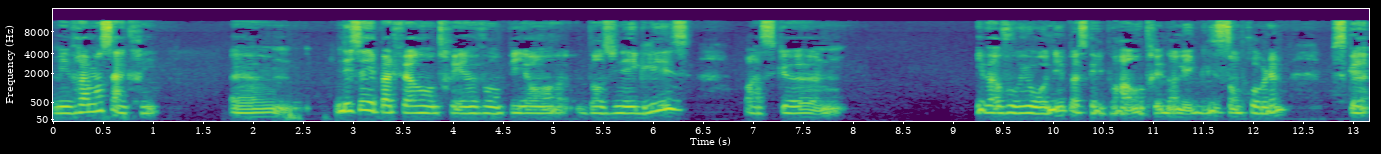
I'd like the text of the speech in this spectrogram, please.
mais vraiment sacrés. Euh, N'essayez pas de faire entrer un vampire dans une église parce que il va vous ruiner parce qu'il pourra entrer dans l'église sans problème. Parce que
